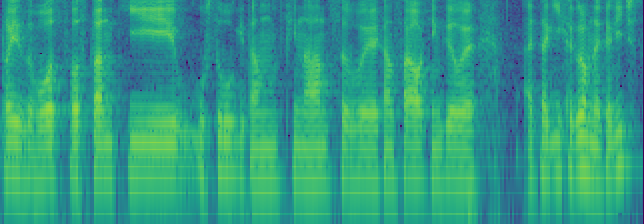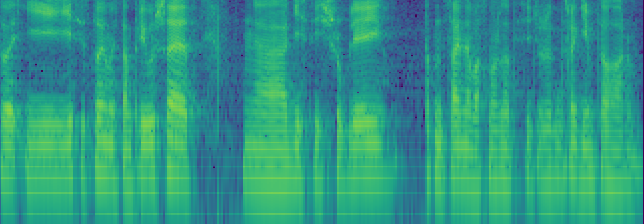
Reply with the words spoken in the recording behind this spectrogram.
производство, станки, услуги там финансовые, консалтинговые, это их огромное количество, и если стоимость там превышает 10 тысяч рублей, потенциально вас можно относить уже к дорогим товарам.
